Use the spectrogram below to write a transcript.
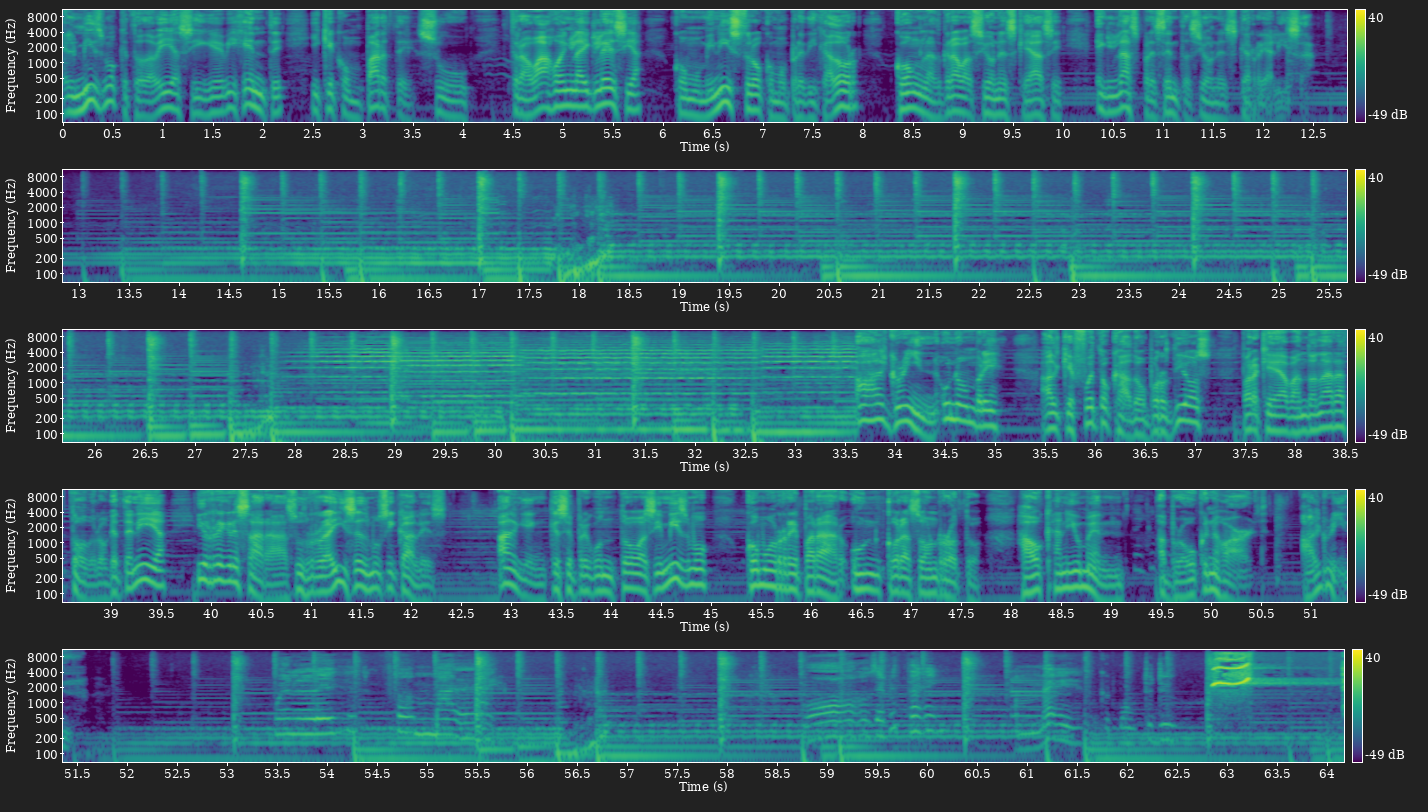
El mismo que todavía sigue vigente y que comparte su trabajo en la iglesia como ministro, como predicador, con las grabaciones que hace en las presentaciones que realiza. Green, un hombre al que fue tocado por Dios para que abandonara todo lo que tenía y regresara a sus raíces musicales. Alguien que se preguntó a sí mismo cómo reparar un corazón roto. How can you mend a broken heart? Al Green. everything a man could want to do.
